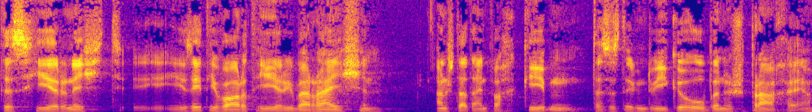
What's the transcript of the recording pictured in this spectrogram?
dass hier nicht, ihr seht die Worte hier, überreichen, anstatt einfach geben. Das ist irgendwie gehobene Sprache. Ja?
